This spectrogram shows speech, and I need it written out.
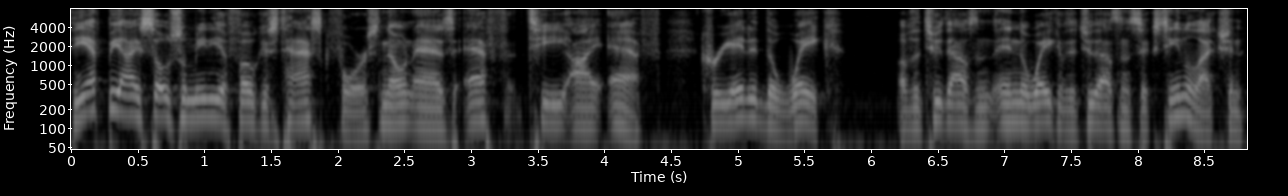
The FBI social media focused task force, known as FITF, created the wake of the 2000 in the wake of the 2016 election,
